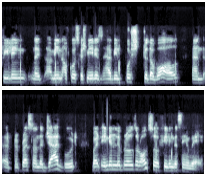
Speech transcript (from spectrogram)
feeling like I mean, of course, Kashmiris have been pushed to the wall and uh, repressed on the jackboot, but Indian liberals are also feeling the same way.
